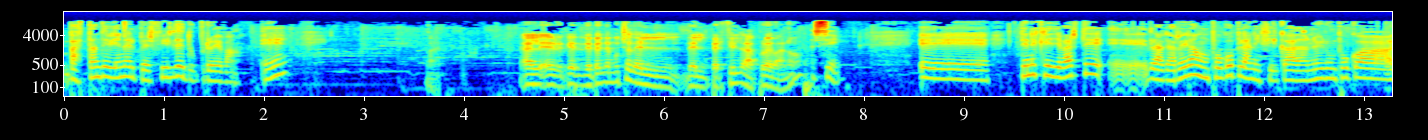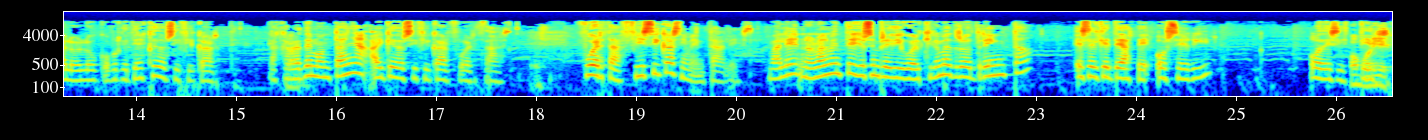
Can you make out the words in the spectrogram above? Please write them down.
bastante bien el perfil de tu prueba, ¿eh? Vale. El- el- que depende mucho del, del perfil de la prueba, ¿no? Sí. Eh, tienes que llevarte eh, la carrera un poco planificada, no ir un poco a, lo loco, porque tienes que dosificarte. Las carreras Claro. de montaña hay que dosificar fuerzas. Fuerzas físicas y mentales, ¿vale? Normalmente yo siempre digo, el kilómetro 30 es el que te hace o seguir o desistir O morir.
